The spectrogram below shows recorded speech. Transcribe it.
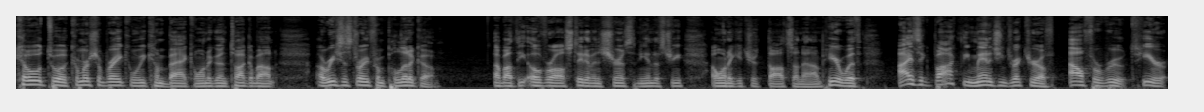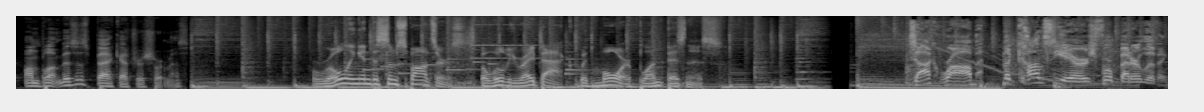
go to a commercial break. When we come back, I want to go and talk about a recent story from Politico about the overall state of insurance in the industry. I want to get your thoughts on that. I'm here with Isaac Bach, the managing director of Alpha Root, here on Blunt Business. Back after a short message. rolling into some sponsors, but we'll be right back with more Blunt Business. Doc Rob, the concierge for better living.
